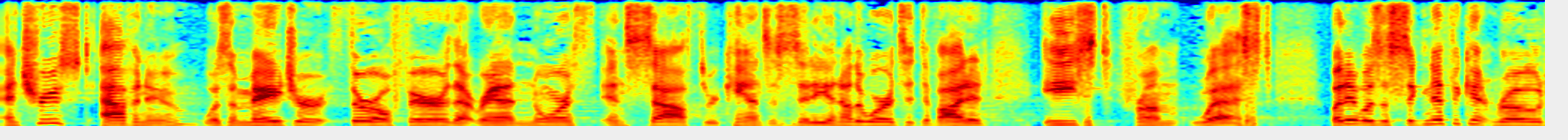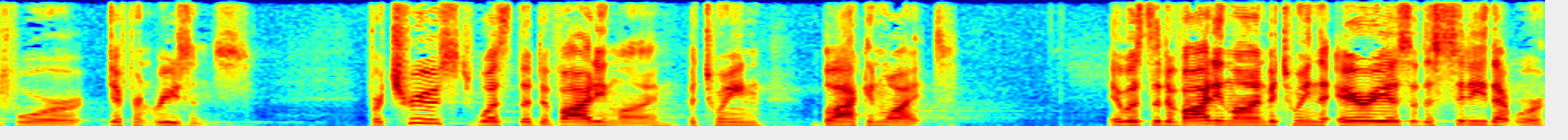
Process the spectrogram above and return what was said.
And Troost Avenue was a major thoroughfare that ran north and south through Kansas City. In other words, it divided east from west. But it was a significant road for different reasons. For Troost was the dividing line between black and white. It was the dividing line between the areas of the city that were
